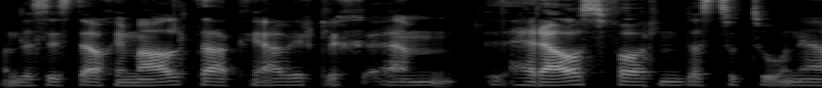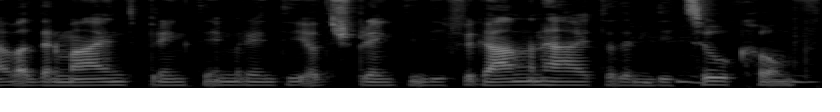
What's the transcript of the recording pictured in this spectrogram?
Und das ist auch im Alltag ja wirklich ähm, herausfordernd, das zu tun, ja, weil der Mind bringt immer in die oder springt in die Vergangenheit oder in die mhm. Zukunft.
